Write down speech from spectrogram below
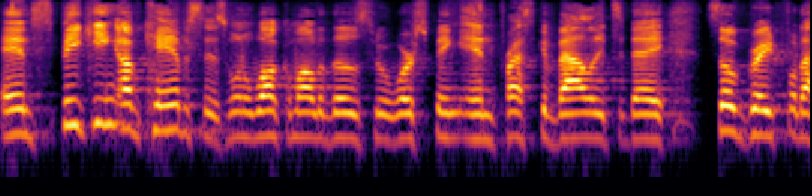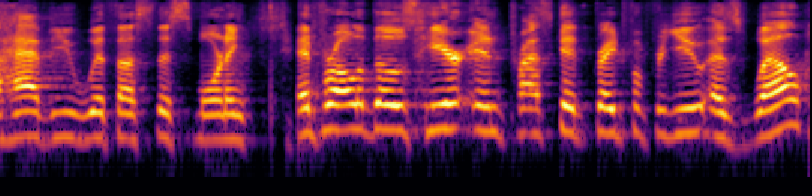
And speaking of campuses, I want to welcome all of those who are worshiping in Prescott Valley today. So grateful to have you with us this morning. And for all of those here in Prescott, grateful for you as well.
